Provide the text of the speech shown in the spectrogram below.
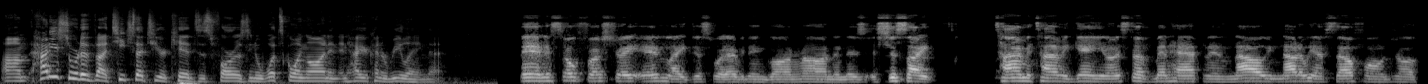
um, how do you sort of uh, teach that to your kids as far as you know what's going on and, and how you're kind of relaying that? Man, it's so frustrating, like just with everything going on, and it's, it's just like time and time again, you know, this stuff been happening. Now, now that we have cell phones, you know,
